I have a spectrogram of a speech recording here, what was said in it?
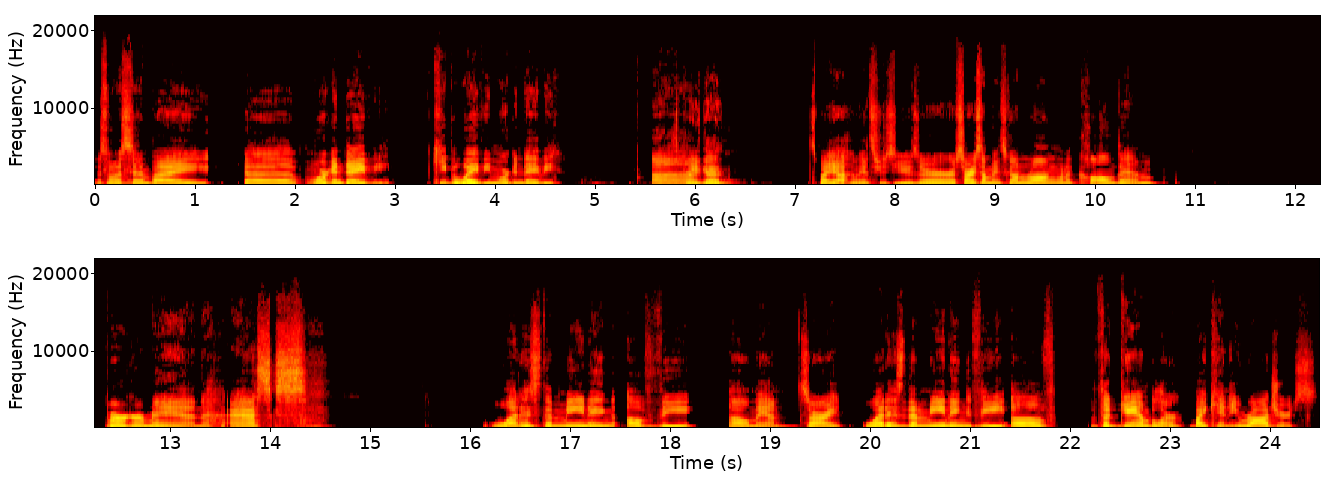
This one was sent in by uh, Morgan Davy. Keep it wavy, Morgan Davy. It's pretty good. It's by Yahoo Answers user. Sorry, something's gone wrong. I'm gonna call them. Burger Man asks, "What is the meaning of the? Oh man, sorry. What is the meaning the of the Gambler by Kenny Rogers?"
